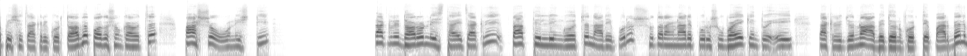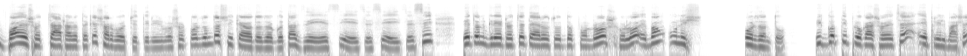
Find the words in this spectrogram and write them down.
অফিসে চাকরি করতে হবে। পদসংখ্যা হচ্ছে পাঁচশো উনিশটি চাকরির ধরন স্থায়ী চাকরি, প্রার্থীর লিঙ্গ হচ্ছে নারী পুরুষ। সুতরাং নারী পুরুষ উভয়ে কিন্তু এই চাকরির জন্য আবেদন করতে পারবেন। বয়স হচ্ছে আঠারো থেকে সর্বোচ্চ তিরিশ বছর পর্যন্ত। শিক্ষাগত যোগ্যতা জেএসসি এইচএসসি এইচএসসি বেতন গ্রেড হচ্ছে তেরো, চোদ্দ, পনেরো, ষোলো এবং উনিশ পর্যন্ত। বিজ্ঞপ্তি প্রকাশ হয়েছে এপ্রিল মাসে।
